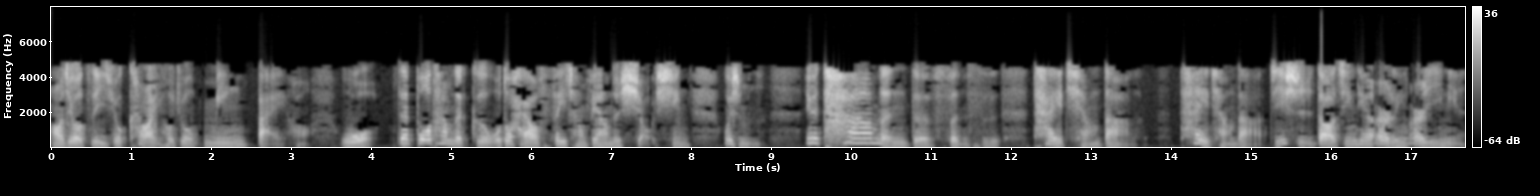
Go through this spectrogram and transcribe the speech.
然后结果自己就看完以后就明白，哈，我在播他们的歌，我都还要非常非常的小心。为什么呢？因为他们的粉丝太强大了，太强大了。即使到今天二零二一年。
